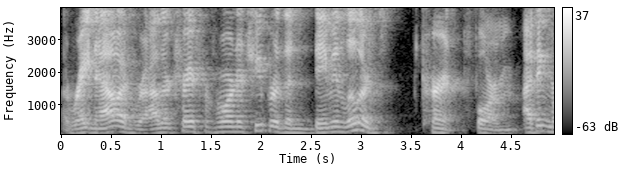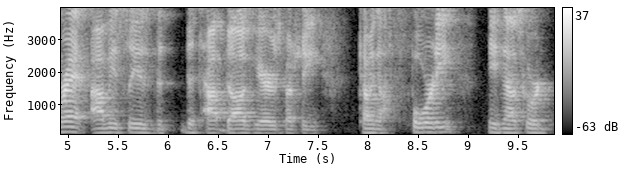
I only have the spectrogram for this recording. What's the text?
right now, I'd rather trade for 400 cheaper than Damian Lillard's current form. I think Morant obviously is the, the top dog here, especially coming off 40. He's now scored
